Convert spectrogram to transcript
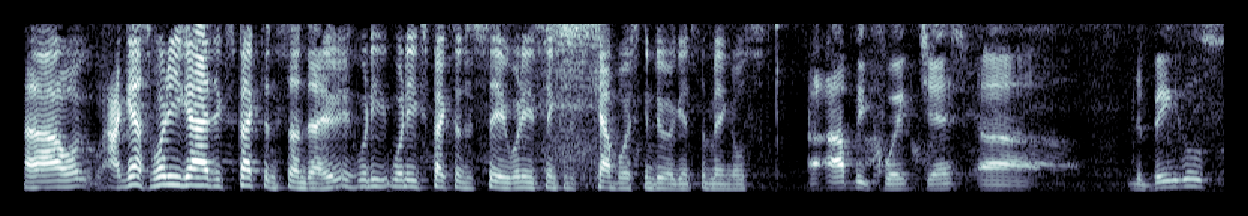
Uh, I guess what are you guys expecting Sunday? What you what are you expecting to see? What do you think the Cowboys can do against the Bengals? I'll be quick, Jess. Uh, the Bengals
